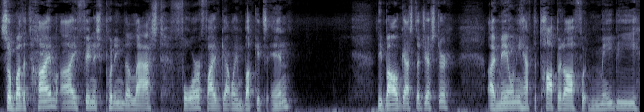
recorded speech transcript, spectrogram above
So by the time I finish putting the last four or five gallon buckets in the biogas digester, I may only have to top it off with maybe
